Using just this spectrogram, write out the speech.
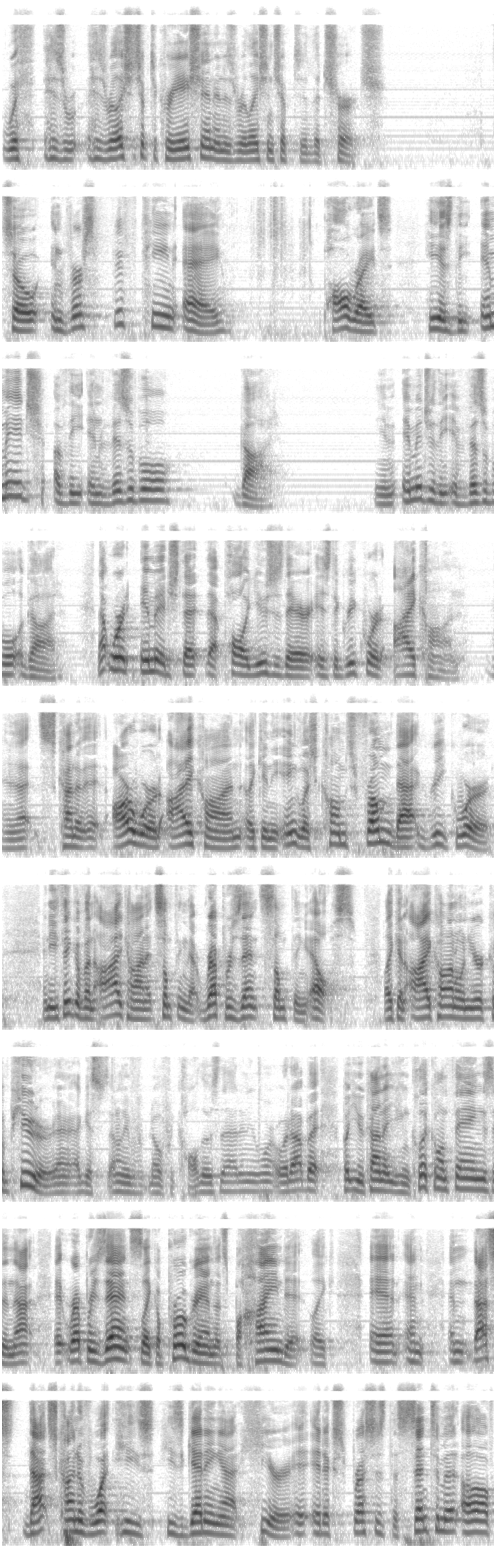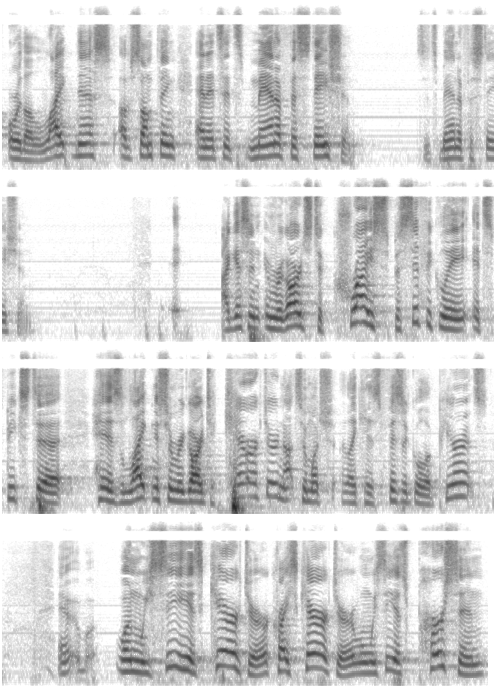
with his, his relationship to creation, and his relationship to the church. So in verse 15a, Paul writes, He is the image of the invisible God. The image of the invisible God. That word image that, that Paul uses there is the Greek word icon. And that's kind of our word icon, like in the English, comes from that Greek word. And you think of an icon, it's something that represents something else like an icon on your computer. I guess I don't even know if we call those that anymore or whatever, but but you kind of you can click on things and that it represents like a program that's behind it, like and and and that's that's kind of what he's he's getting at here. It, it expresses the sentiment of or the likeness of something, and it's its manifestation. It's its manifestation. I guess in, in regards to Christ specifically, it speaks to his likeness in regard to character, not so much like his physical appearance. And when we see his character, Christ's character, when we see his person,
